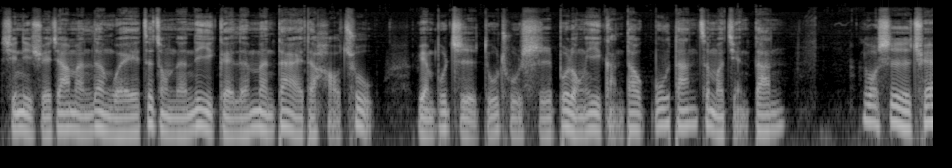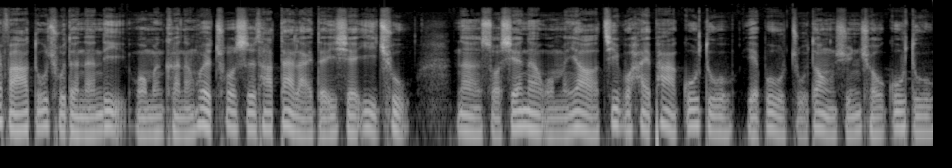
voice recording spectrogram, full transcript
心理学家们认为，这种能力给人们带来的好处，远不止独处时不容易感到孤单这么简单。若是缺乏独处的能力，我们可能会错失它带来的一些益处。那首先呢，我们要既不害怕孤独，也不主动寻求孤独。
